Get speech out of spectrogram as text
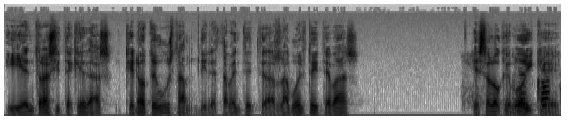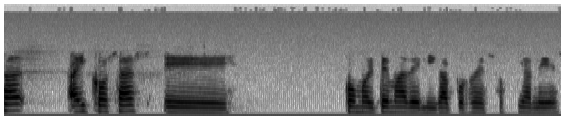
y entras y te quedas. Que no te gustan, directamente te das la vuelta y te vas. Eso es a lo que voy, hay que cosas, hay cosas eh, como el tema de ligar por redes sociales,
